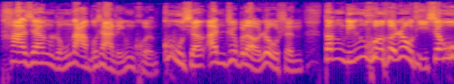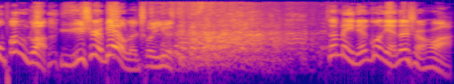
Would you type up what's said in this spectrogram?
他乡容纳不下灵魂，故乡安置不了肉身。当灵魂和肉体相互碰撞，于是便有了春运。在每年过年的时候啊，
